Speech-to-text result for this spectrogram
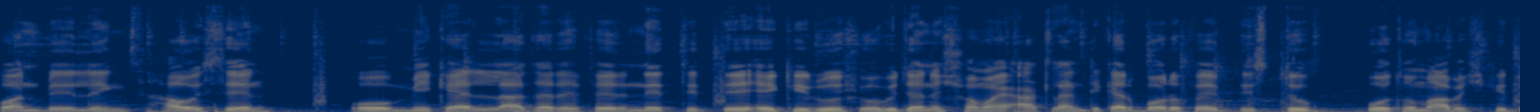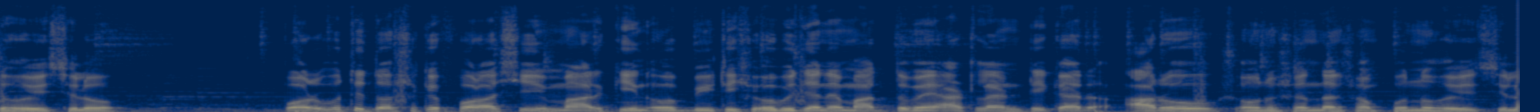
ফন বেলিংস হাউসেন ও মিখাইল লাজারেফের নেতৃত্বে একটি রুশ অভিযানের সময় আটলান্টিকার বরফের স্তূপ প্রথম আবিষ্কৃত হয়েছিল। পরবর্তী দশকে ফরাসি, মার্কিন ও ব্রিটিশ অভিযানের মাধ্যমে আটলান্টিকার আরও অনুসন্ধান সম্পন্ন হয়েছিল।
